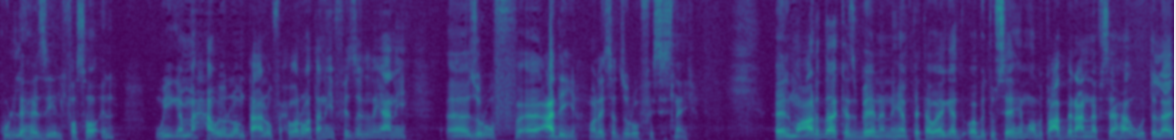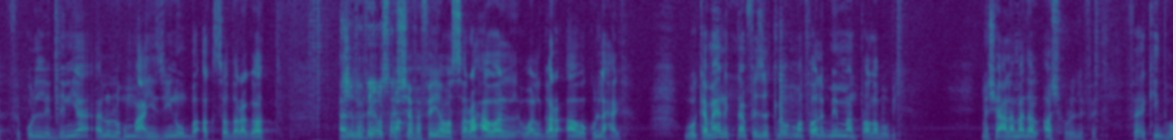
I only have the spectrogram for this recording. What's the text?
كل هذه الفصائل ويجمعها ويقول لهم تعالوا في حوار وطني في ظل يعني آه، ظروف آه، عادية وليست ظروف استثنائية. المعارضة كسبانة إن هي بتتواجد وبتساهم وبتعبر عن نفسها وطلعت في كل الدنيا قالوا اللي هم عايزينه بأقصى درجات ال- الشفافية والصراحة. الشفافية والصراحة وال- والجرأة وكل حاجة. وكمان اتنفذت لهم مطالب ممن طالبوا به. ماشي على مدى الأشهر اللي فاتت فأكيد هم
